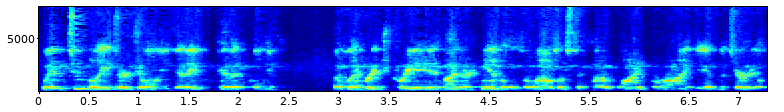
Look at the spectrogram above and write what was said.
When two blades are joined at a pivot point, the leverage created by their handles allows us to cut a wide variety of materials.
